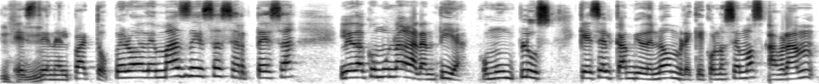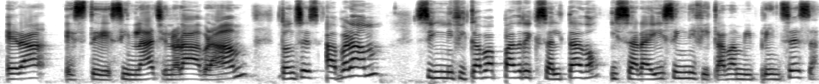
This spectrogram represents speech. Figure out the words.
este, en el pacto. Pero además de esa certeza, le da como una garantía, como un plus, que es el cambio de nombre, que conocemos, Abraham era este, sin la H, no era Abraham. Entonces, Abraham significaba padre exaltado y Saraí significaba mi princesa.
